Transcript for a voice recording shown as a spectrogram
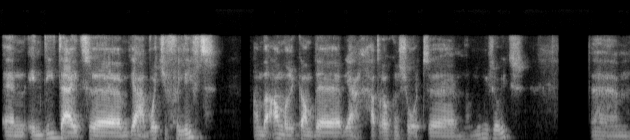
En in die tijd eh, ja, word je verliefd. Aan de andere kant eh, ja, gaat er ook een soort, hoe noem je zoiets? Ehm,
